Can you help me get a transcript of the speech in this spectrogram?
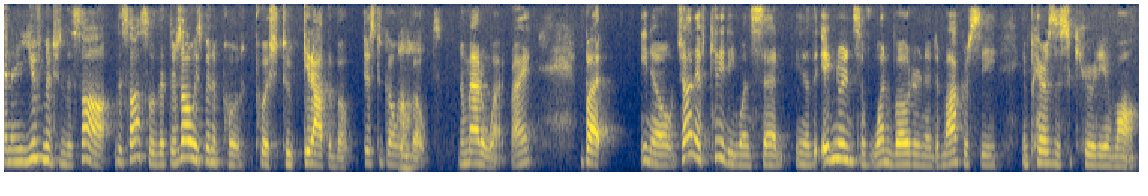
and you've mentioned this all this also that there's always been a po- push to get out the vote, just to go and uh-huh. vote, no matter what, right? But you know, John F. Kennedy once said, you know, the ignorance of one voter in a democracy impairs the security of all.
